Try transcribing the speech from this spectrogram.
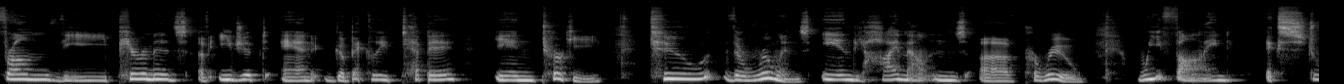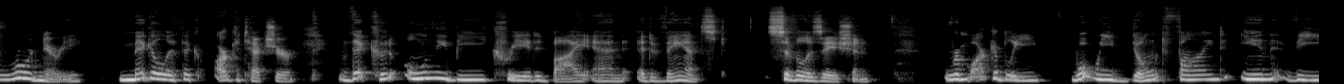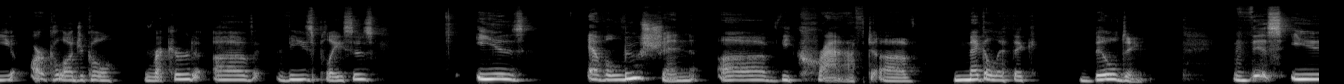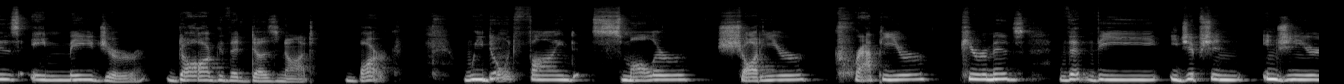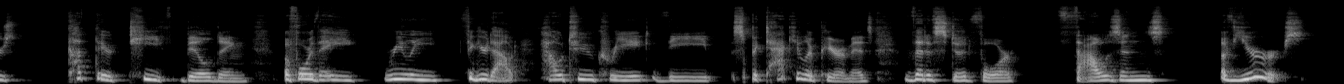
from the pyramids of Egypt and Göbekli Tepe in Turkey to the ruins in the high mountains of Peru, we find extraordinary megalithic architecture that could only be created by an advanced civilization remarkably, what we don't find in the archaeological record of these places is evolution of the craft of megalithic building. This is a major dog that does not bark. We don't find smaller, shoddier, crappier pyramids that the Egyptian engineers cut their teeth building before they really figured out how to create the spectacular pyramids that have stood for thousands of years.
